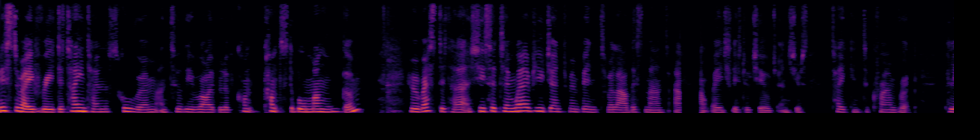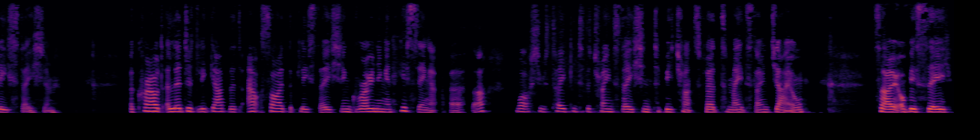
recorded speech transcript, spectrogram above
Mr. Avery detained her in the schoolroom until the arrival of Con- Constable Mungum, who arrested her. And she said to him, Where have you gentlemen been to allow this man to outrage little children? She was taken to Cranbrook police station. A crowd allegedly gathered outside the police station, groaning and hissing at Bertha while she was taken to the train station to be transferred to Maidstone jail. So obviously,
